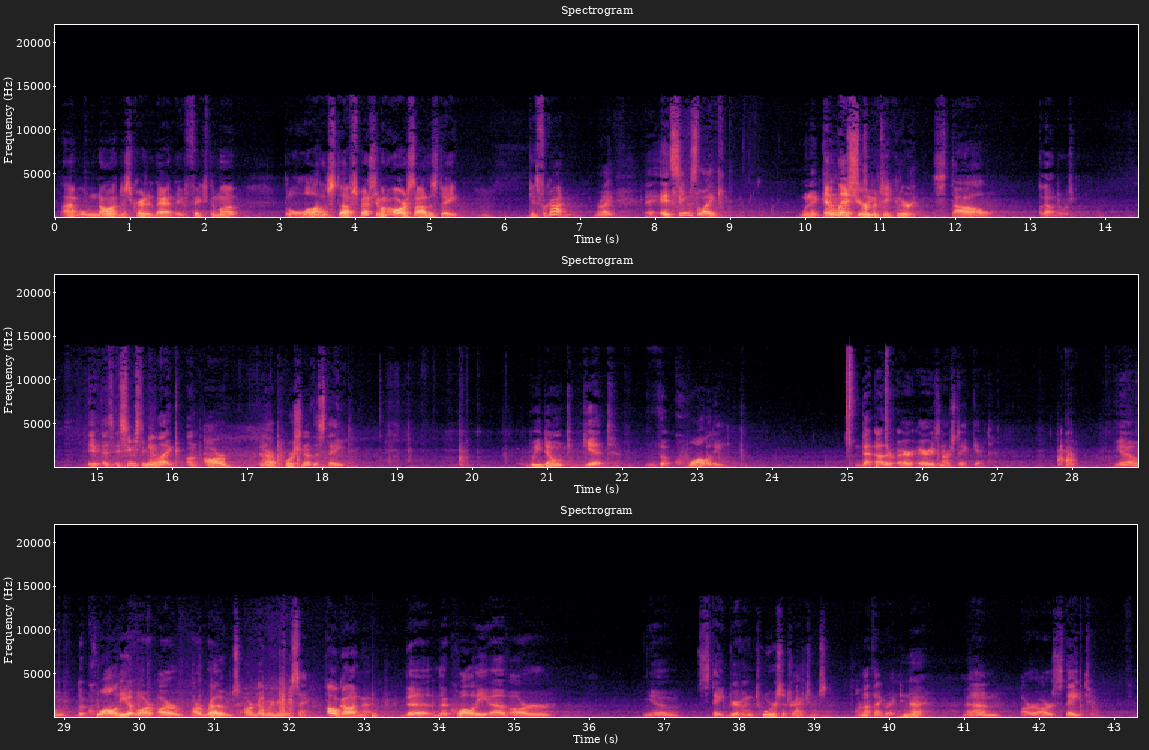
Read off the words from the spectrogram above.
I will not discredit that. They fixed them up. But a lot of stuff especially on our side of the state gets forgotten. Right. It seems like when it comes unless you're a particular style of outdoorsman. it, it it seems to me like on our in our portion of the state we don't get the quality that other areas in our state get you know the quality of our, our, our roads are nowhere near the same Oh God, no. the the quality of our you know state driven tourist attractions are not that great No. um, our, our state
